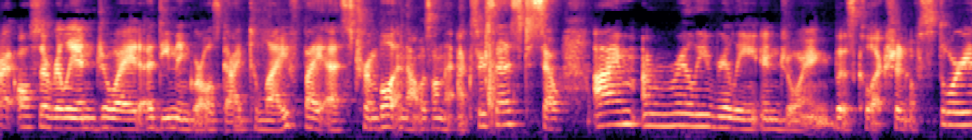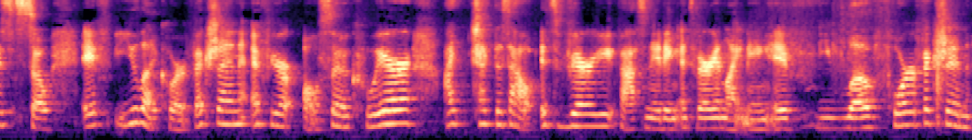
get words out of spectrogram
I also really enjoyed A Demon Girl's Guide to Life by S. Trimble and that was on The Exorcist. So I'm, I'm really, really enjoying this collection of stories. So if you like horror fiction, if you're also queer, I check this out. It's very fascinating. It's very enlightening. If you love horror fiction,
